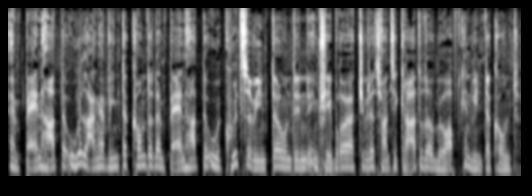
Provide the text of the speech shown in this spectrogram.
ein beinharter, urlanger Winter kommt oder ein beinharter, urkurzer Winter und in, im Februar hat schon wieder 20 Grad oder ob überhaupt kein Winter kommt.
